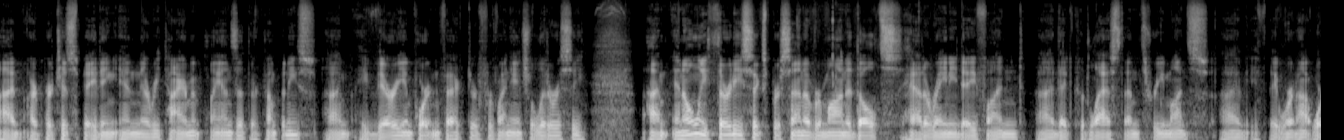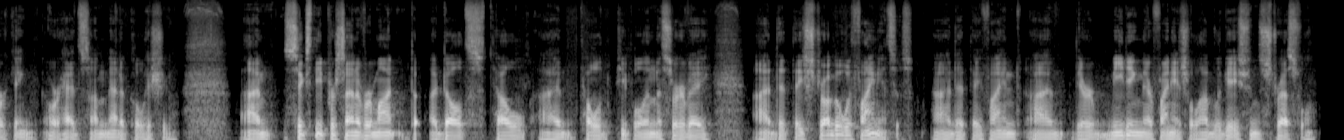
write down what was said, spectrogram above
um, are participating in their retirement plans at their companies, um, a very important factor for financial literacy. Um, and only 36% of Vermont adults had a rainy day fund uh, that could last them three months uh, if they were not working or had some medical issue. 60% um, of Vermont adults tell, uh, told people in the survey uh, that they struggle with finances, uh, that they find they're meeting their financial obligations stressful.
